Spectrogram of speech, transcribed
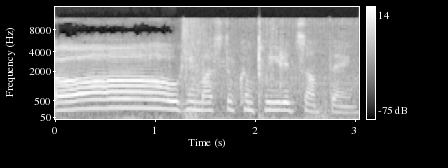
oh, he must have completed something.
